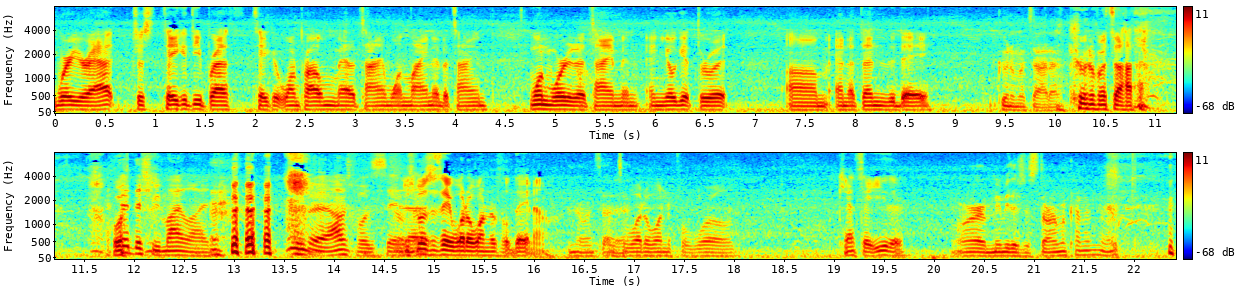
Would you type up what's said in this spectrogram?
where you're at. Just take a deep breath. Take it one problem at a time, one line at a time, one word at a time, and, and you'll get through it. Um, and at the end of the day, Kuna Matata. Kuna Matata. I feel like that should be my line. yeah, I'm supposed to say. You're supposed to say, "What a wonderful day." Now, No one said It's it. what a wonderful world. can't say either. Or maybe there's a storm coming. Right?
